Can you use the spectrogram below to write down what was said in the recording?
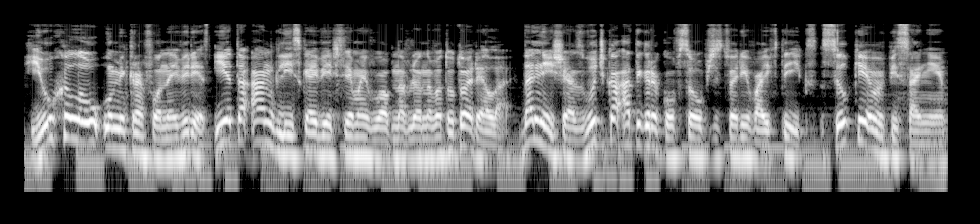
Yo hello, у микрофона Эверест, и это английская версия моего обновленного туториала. Дальнейшая озвучка от игроков сообщества ReviveTX, ссылки в описании.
